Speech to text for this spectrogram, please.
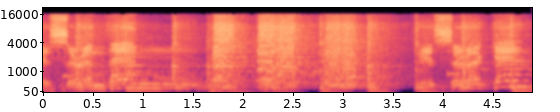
Kiss her and then kiss her again.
